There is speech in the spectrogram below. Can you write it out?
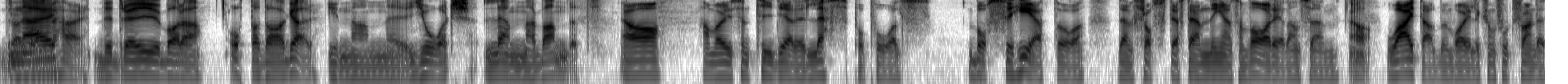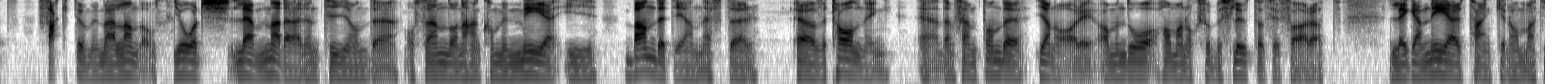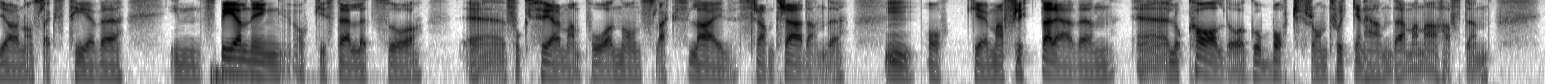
dra Nej, igång det här? det dröjer ju bara åtta dagar innan eh, George lämnar bandet. Ja, han var ju sedan tidigare less på Pauls bossighet och den frostiga stämningen som var redan sen ja. White Album var ju liksom fortfarande ett faktum emellan dem. George lämnar där den tionde och sen då när han kommer med i bandet igen efter övertalning eh, den 15 januari, ja men då har man också beslutat sig för att lägga ner tanken om att göra någon slags tv-inspelning och istället så eh, fokuserar man på någon slags live-framträdande. Mm. Och eh, man flyttar även eh, lokal då, går bort från Twickenham där man har haft en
